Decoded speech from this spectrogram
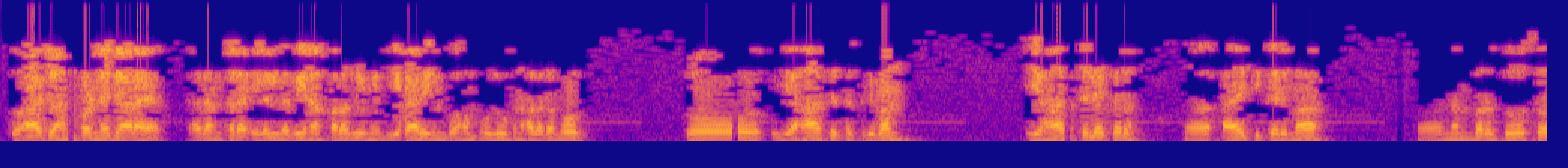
تو آج جو ہم پڑھنے جا رہا ہے علم سر الذین خرجوا من دیارہم وهم الوف حضر موت تو یہاں سے تقریباً، یہاں سے لے کر آیت کریمہ نمبر دو سو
